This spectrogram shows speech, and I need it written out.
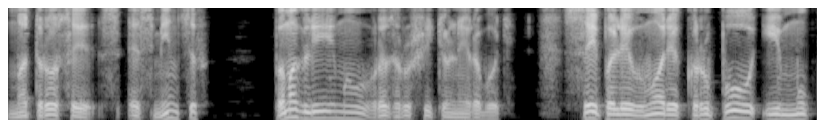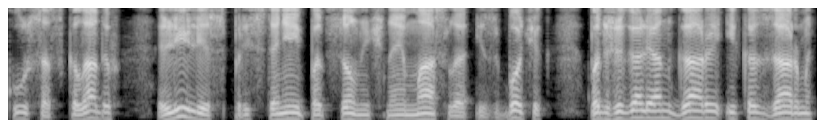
Матросы с эсминцев помогли ему в разрушительной работе. Сыпали в море крупу и муку со складов, лили с пристаней подсолнечное масло из бочек, поджигали ангары и казармы,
